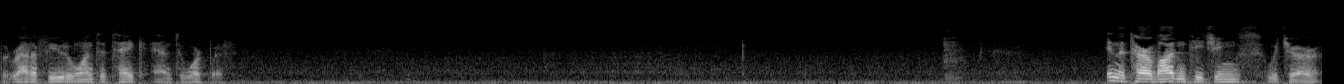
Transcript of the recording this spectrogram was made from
but rather for you to want to take and to work with. In the Theravadan teachings, which are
